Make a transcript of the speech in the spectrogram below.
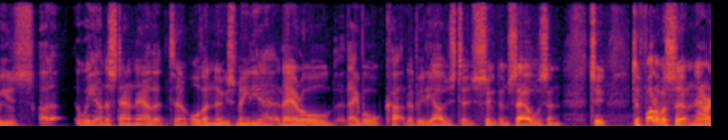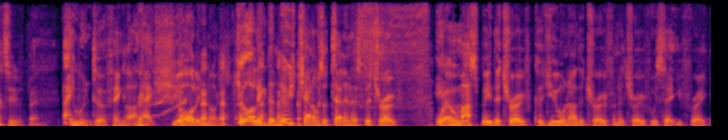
we use. Uh, we understand now that uh, all the news media they're all they've all cut the videos to suit themselves and to to follow a certain narrative ben. They wouldn't do a thing like that. Surely not. Surely the news channels are telling us the truth. It well, must be the truth because you will know the truth and the truth will set you free.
